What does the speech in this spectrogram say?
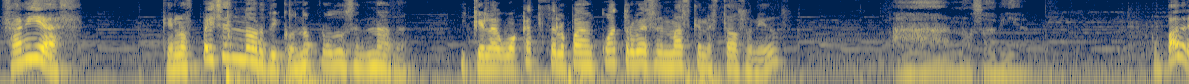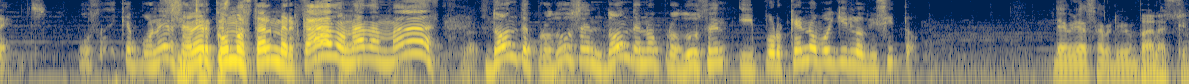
¿Sabías que en los países nórdicos no producen nada y que el aguacate te lo pagan cuatro veces más que en Estados Unidos? Ah, no sabía. Compadre, pues hay que ponerse Sí, a ver cómo está el mercado, nada más. ¿Dónde producen, dónde no producen y por qué no voy y los visito? Deberías abrir un ¿Para curso. qué?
